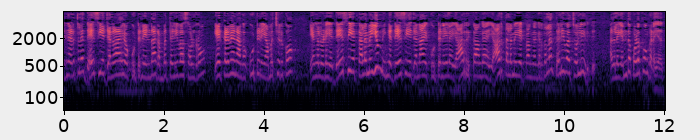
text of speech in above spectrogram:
இந்த இடத்துல தேசிய ஜனநாயக கூட்டணின்னு தான் ரொம்ப தெளிவா சொல்றோம். ஏற்கனவே நாங்க கூட்டணி அமைச்சிருக்கோம். எங்களுடைய தேசிய தலைமையும் இங்க தேசிய ஜனநாயக கூட்டணியில யார் இருக்காங்க யார் தலைமை ஏற்பாங்கிறதெல்லாம் தெளிவா சொல்லி இருக்கு அதுல எந்த குழப்பமும் கிடையாது.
